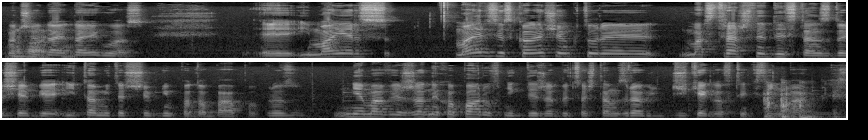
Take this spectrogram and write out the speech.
Znaczy właśnie. daje, daje głos. I Myers, Myers jest kolesiem, który ma straszny dystans do siebie i to mi też się w nim podoba. Po prostu nie ma wiesz, żadnych oporów nigdy, żeby coś tam zrobić dzikiego w tych filmach. Z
